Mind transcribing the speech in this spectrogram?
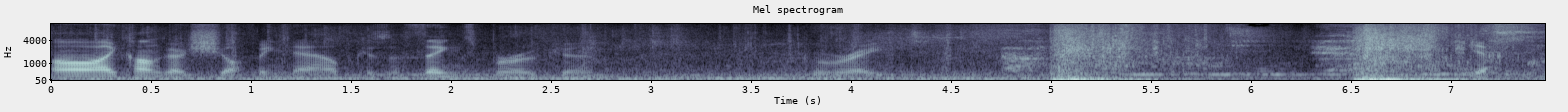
Oh I can't go shopping now because the thing's broken. Great. Yes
